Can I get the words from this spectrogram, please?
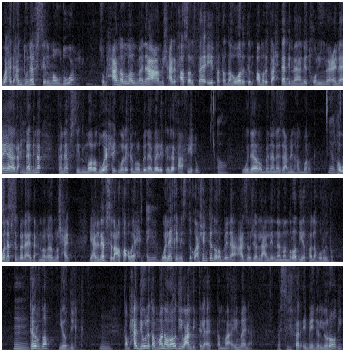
واحد عنده نفس الموضوع سبحان الله المناعة مش عارف حصل فيها إيه فتدهورت الأمر فاحتاجنا ندخل عنايه احتاجنا فنفس المرض واحد ولكن ربنا يبارك لده في عافيته آه. وده ربنا نزع منها البركة. يا هو. نفس البني آدم إحنا ما غيرناش حاجة. يعني نفس العطاء واحد. أيوه. ولكن استق... عشان كده ربنا عز وجل علمنا من رضي فله الرضا مم. ترضى يرضيك. مم. طب حد يقول لي طب ما أنا راضي وعندي ابتلاءات؟ طب ما إيه المانع؟ بس في فرق بين اللي راضي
